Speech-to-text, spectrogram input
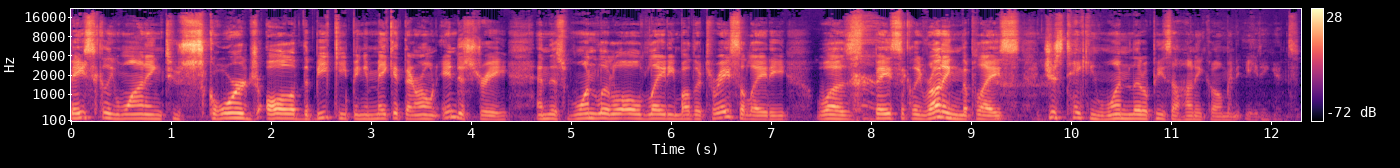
basically wanting to scourge all of the beekeeping and make it their own industry. And this one little old lady, Mother Teresa lady, was basically running the place, just taking one little piece of honeycomb and eating it,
